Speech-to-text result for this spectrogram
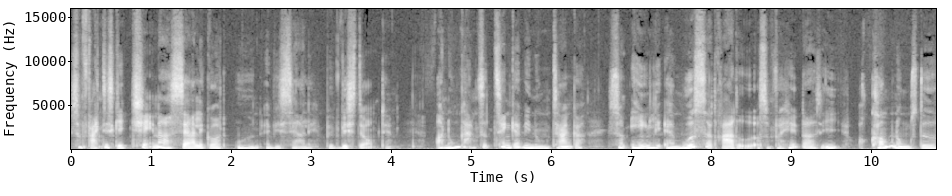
som faktisk ikke tjener os særlig godt, uden at vi er særlig bevidste om det. Og nogle gange så tænker vi nogle tanker, som egentlig er modsatrettede, og som forhindrer os i at komme nogen steder.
